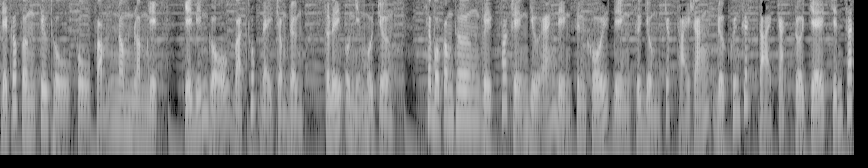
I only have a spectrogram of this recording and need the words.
để có phần tiêu thụ phụ phẩm nông lâm nghiệp, chế biến gỗ và thúc đẩy trồng rừng, xử lý ô nhiễm môi trường. Theo Bộ Công Thương, việc phát triển dự án điện sinh khối, điện sử dụng chất thải rắn được khuyến khích tại các cơ chế chính sách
